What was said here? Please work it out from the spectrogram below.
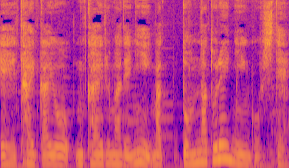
えー、大会を迎えるまでに、まあ、どんなトレーニングをして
